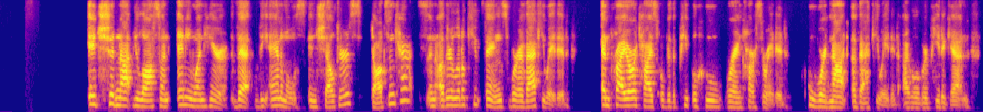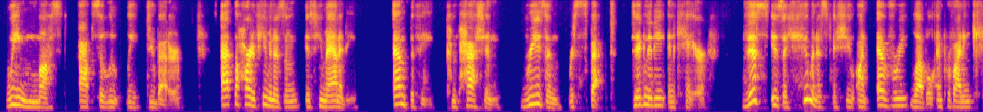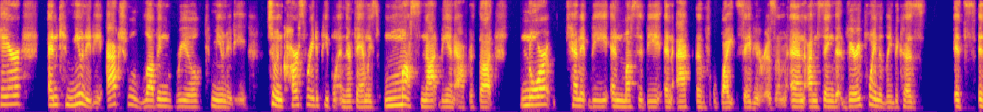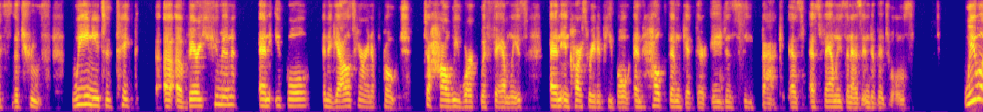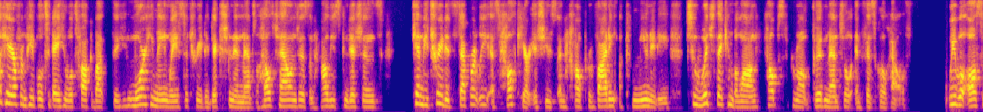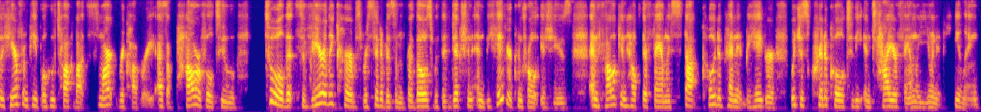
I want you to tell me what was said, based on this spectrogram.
it should not be lost on anyone here that the animals in shelters, dogs and cats, and other little cute things were evacuated and prioritized over the people who were incarcerated, who were not evacuated. I will repeat again we must absolutely do better. At the heart of humanism is humanity, empathy, compassion, reason, respect, dignity, and care. This is a humanist issue on every level and providing care and community, actual loving, real community to incarcerated people and their families must not be an afterthought, nor can it be and must it be an act of white saviorism. And I'm saying that very pointedly because it's it's the truth. We need to take a, a very human and equal and egalitarian approach to how we work with families and incarcerated people and help them get their agency back as, as families and as individuals. We will hear from people today who will talk about the more humane ways to treat addiction and mental health challenges and how these conditions can be treated separately as healthcare issues and how providing a community to which they can belong helps to promote good mental and physical health. We will also hear from people who talk about smart recovery as a powerful tool tool that severely curbs recidivism for those with addiction and behavior control issues and how it can help their family stop codependent behavior, which is critical to the entire family unit healing.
